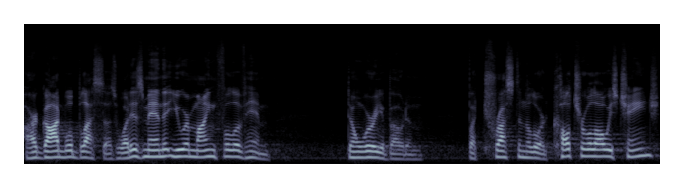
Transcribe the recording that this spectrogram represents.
Our God will bless us. What is man that you are mindful of him? Don't worry about him, but trust in the Lord. Culture will always change,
